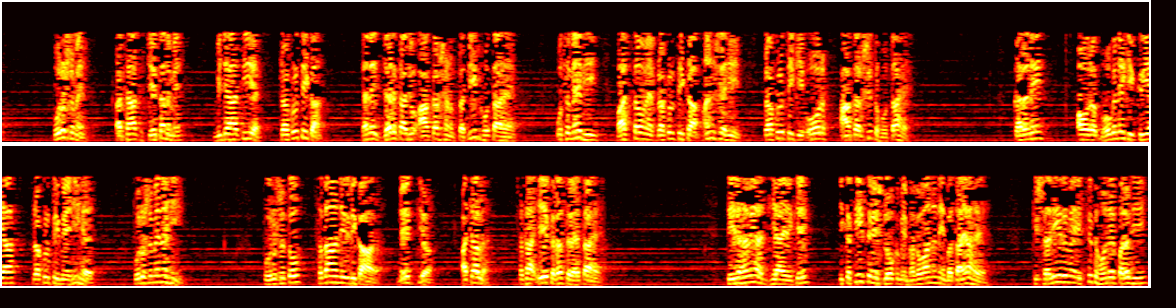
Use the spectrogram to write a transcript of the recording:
पुरुष में, अर्थात चेतन में, विजातीय प्रकृति का यानी जड़ का जो आकर्षण प्रतीत होता है, उसमें भी वास्तव में प्रकृति का अंश ही प्रकृति की ओर आकर्षित होता है। करने और भोगने की क्रिया प्रकृति में ही है, पुरुष में नहीं। पुरुष तो सदा निर्विकार, नित्य, अचल तथा एक रस रहता है। तेरहवें अध्याय के इकतीसवें श्लोक में भगवान ने बताया है कि शरीर में स्थित होने पर भी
